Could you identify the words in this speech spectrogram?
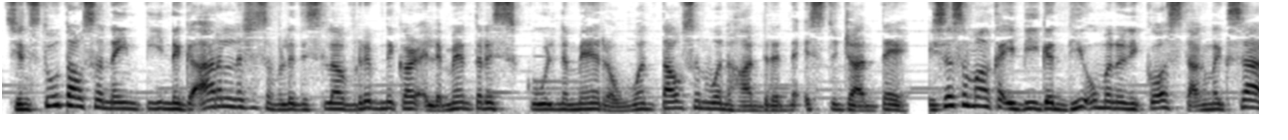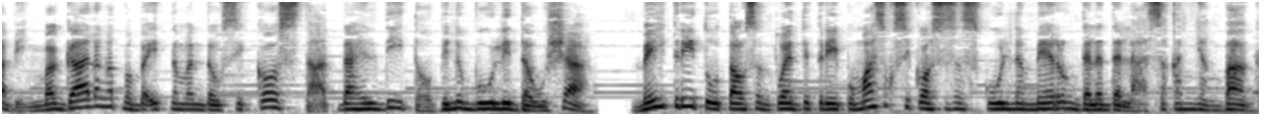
Since 2019, nag-aaral na siya sa Vladislav Ribnikar Elementary School na merong 1,100 na estudyante. Isa sa mga kaibigan di umano ni Costa ang nagsabing magalang at mabait naman daw si Costa at dahil dito binubuli daw siya. May 3, 2023 pumasok si Costa sa school na merong daladala sa kanyang bag.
